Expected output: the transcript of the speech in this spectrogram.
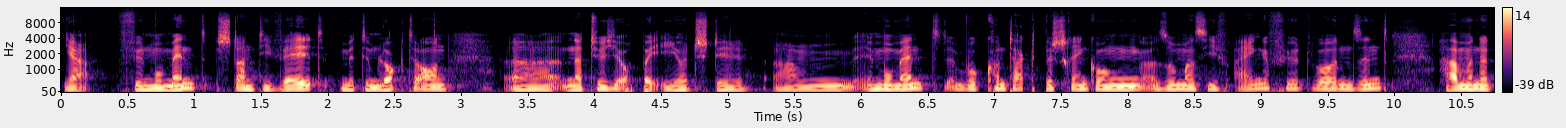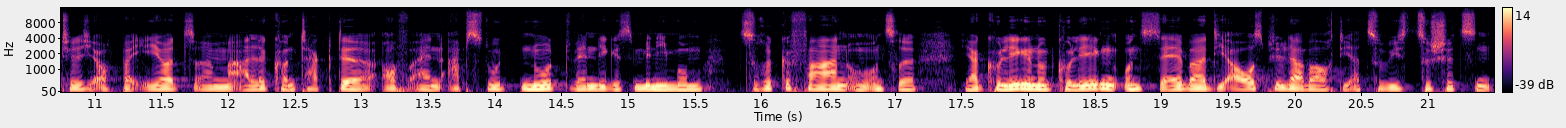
Ja, für einen Moment stand die Welt mit dem Lockdown äh, natürlich auch bei EJ still. Ähm, Im Moment, wo Kontaktbeschränkungen so massiv eingeführt worden sind, haben wir natürlich auch bei EJ ähm, alle Kontakte auf ein absolut notwendiges Minimum zurückgefahren, um unsere ja, Kolleginnen und Kollegen, uns selber, die Ausbilder, aber auch die Azubis zu schützen.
